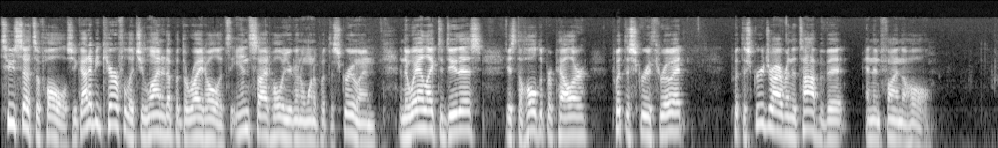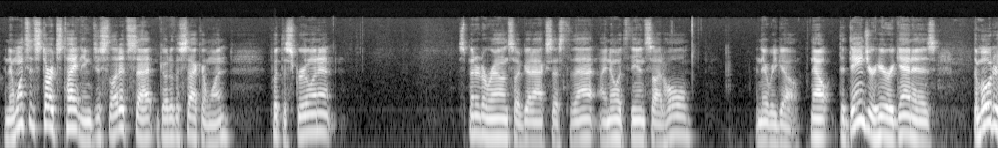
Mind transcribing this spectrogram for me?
two sets of holes. You got to be careful that you line it up with the right hole. It's the inside hole you're going to want to put the screw in. And the way I like to do this is to hold the propeller, put the screw through it, put the screwdriver in the top of it, and then find the hole. And then once it starts tightening, just let it set, go to the second one, put the screw in it, spin it around so I've got access to that. I know it's the inside hole, and there we go. Now, the danger here again is the motor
